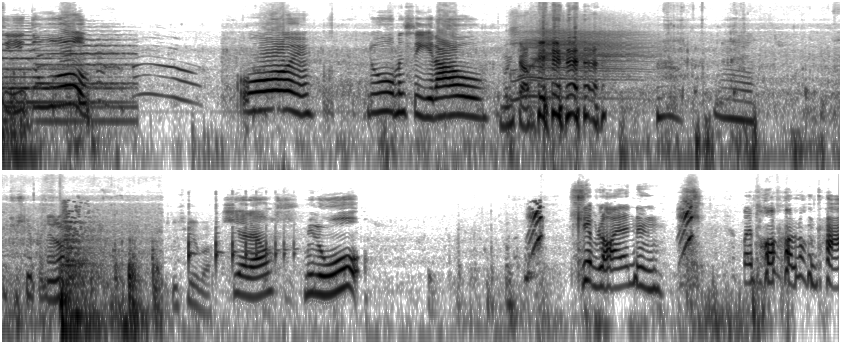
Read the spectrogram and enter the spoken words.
สีตัวโอ้ย ดูมันสีเรา มึงจับเอง ชื่อเป็นไงเนาะชื่อบอกเชียแล้ว ไม่รู้เรียบร้อยแล้วหนึ่ง ไปพร้อมกับรองเท้า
